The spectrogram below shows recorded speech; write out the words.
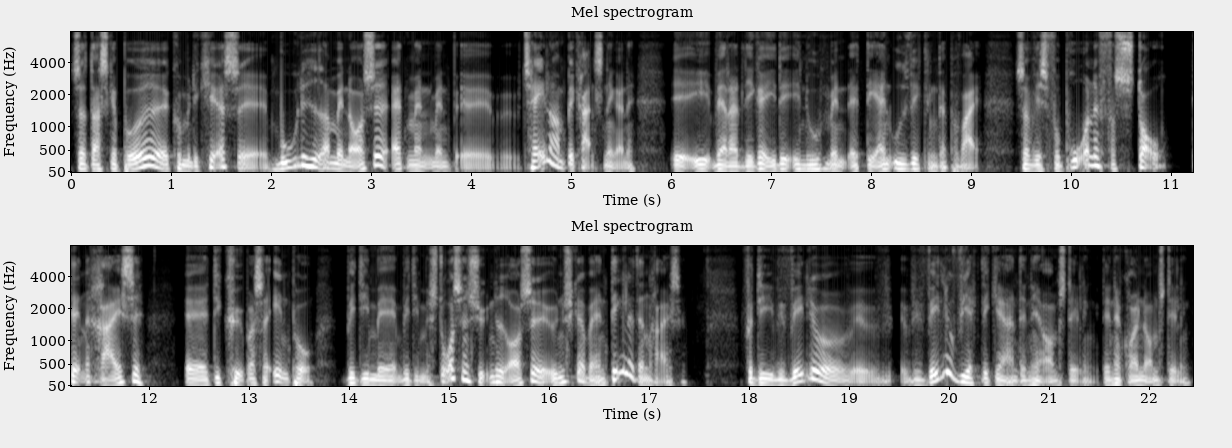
Så der skal både øh, kommunikeres øh, muligheder, men også, at man, man øh, taler om begrænsningerne, øh, i hvad der ligger i det endnu, men at det er en udvikling, der er på vej. Så hvis forbrugerne forstår den rejse, øh, de køber sig ind på, vil de, med, vil de med stor sandsynlighed også ønske at være en del af den rejse. Fordi vi vil jo, øh, vi vil jo virkelig gerne den her omstilling, den her grønne omstilling.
